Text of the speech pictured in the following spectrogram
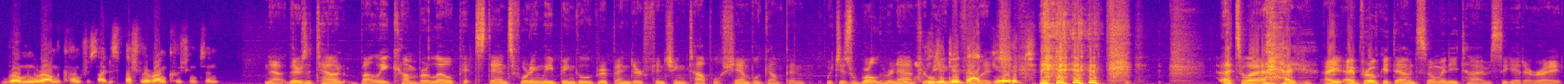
roaming around the countryside, especially around Cushington. Now, there's a town, Bali Cumberlow, Pit Stands, Fordingly, Bingle, Grip Ender, Finching, Topple, Shamblegumpen, which is world renowned for being you did a that village. good. That's why I, I, I broke it down so many times to get it right.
